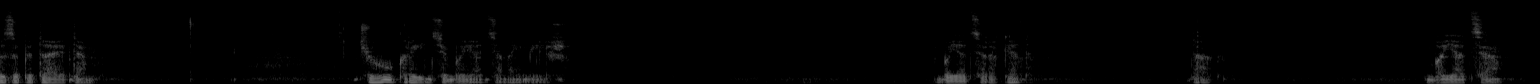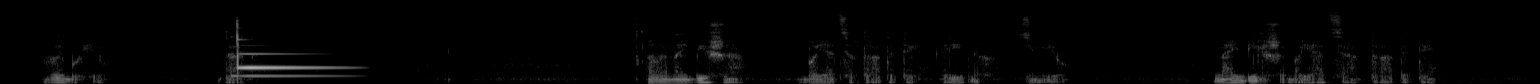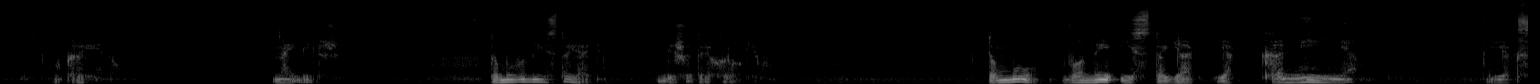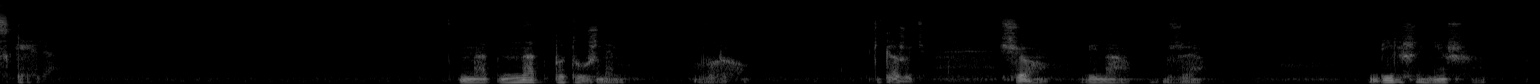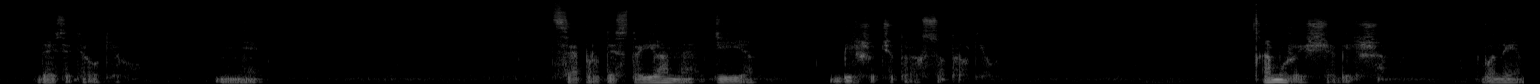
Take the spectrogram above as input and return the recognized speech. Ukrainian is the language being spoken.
Ви запитаєте, чого українці бояться найбільше? Бояться ракет? Так. Бояться вибухів? Так. Але найбільше бояться втратити рідних, сім'ю. Найбільше бояться втратити Україну. Найбільше. Тому вони і стоять більше трьох років. Тому вони і стоять як каміння, як скеля. Над надпотужним ворогом. Кажуть, що війна вже більше, ніж 10 років. Ні. Це протистояння діє більше 400 років. А може, і ще більше. Вони,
